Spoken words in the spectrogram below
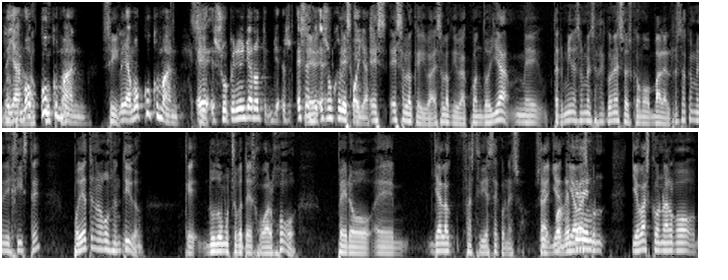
Le llamó Cookman. Sí. Le llamó Cookman. Eh, su opinión ya no. Es, es, un gilipollas. Es, es, a lo que iba, es a lo que iba. Cuando ya me terminas el mensaje con eso, es como, vale, el resto que me dijiste podía tener algún sentido. Que dudo mucho que te hayas jugado al juego. Pero eh, ya lo fastidiaste con eso. O sea, ya, llevas, con, llevas con algo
